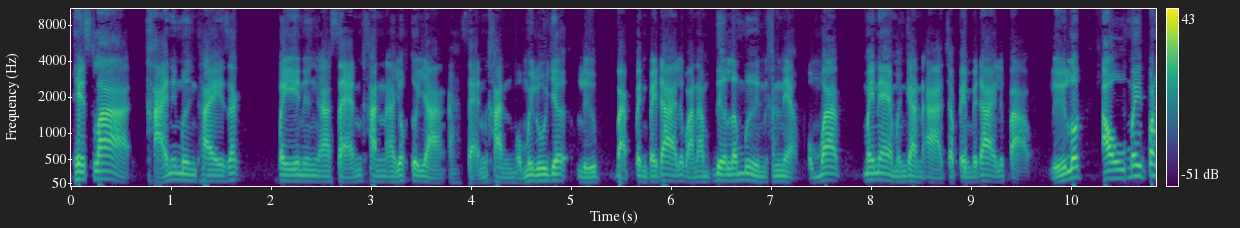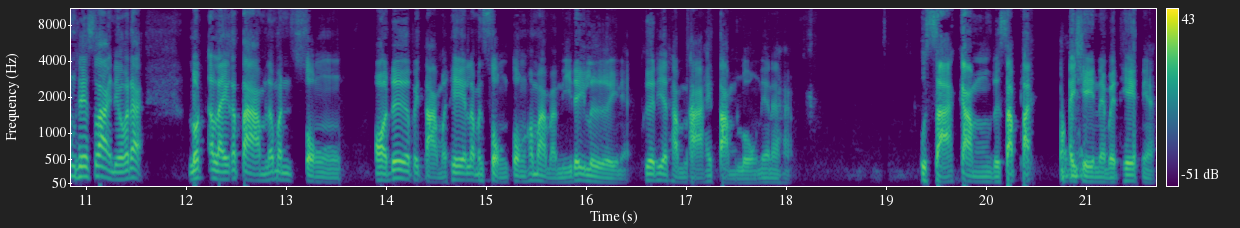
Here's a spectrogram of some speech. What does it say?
เทสลาขายในเมืองไทยสักปีหนึ่งอะแสนคันอะยกตัวอย่างอะแสนคัน ผมไม่รู้เยอะหรือแบบเป็นไปได้หรือเปล่านะเดือนละหมื่นคันเนี่ยผมว่าไม่แน่เหมือนกันอาจจะเป็นไปได้หรือเปล่า หรือรถเอาไม่ต้องเทสลาเดียวก็ได้รถอะไรก็ตามแล้วมันส่งออเดอร์ไปต่างประเทศแล้วมันส่งตรงเข้ามาแบบนี้ได้เลยเนี่ย เพื่อที่จะทำราคาให้ต่ำลงเนี่ยนะครับอุตสาหกรรมหรือ supply chain ในประเทศเนี่ย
